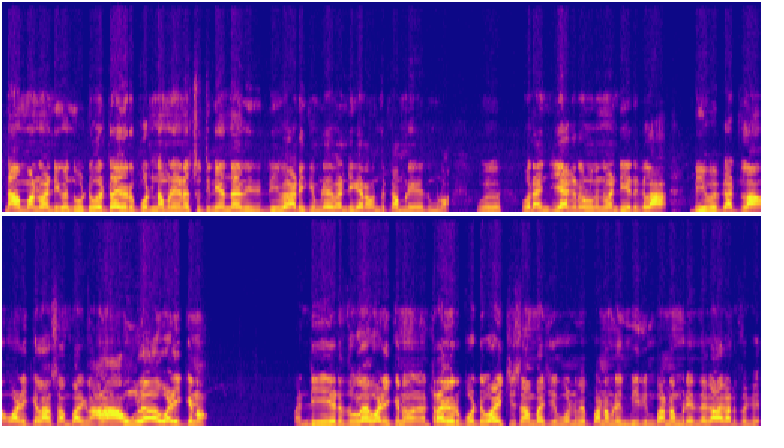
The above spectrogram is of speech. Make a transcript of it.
நான் மண் வண்டிக்கு வந்து விட்டு ஒரு டிரைவரை போட்டு நம்ம என்ன சுற்றினே இருந்தால் இந்த டிவி அடைக்க முடியாது. வண்டிக்காரன் வந்து கம்பெனி எடுத்து முடியும் ஒரு ஒரு அஞ்சு ஏக்கர் உள்ளவங்க வண்டி எடுக்கலாம். டிவி கட்டலாம் உழைக்கலாம் சம்பாதிக்கலாம். ஆனால் அவங்களா உழைக்கணும். வண்டி எடுத்துங்களா உழைக்கணும். டிரைவர் போட்டு உழைச்சி சம்பாதிச்சு ஒன்றுமே பண்ண முடியாது. மீதியும் பண்ண முடியாது இந்த காலகட்டத்துக்கு.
